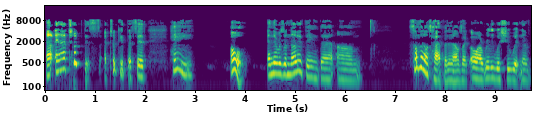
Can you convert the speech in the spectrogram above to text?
Uh, and I took this. I took it. I said, "Hey, oh." And there was another thing that um, something else happened, and I was like, "Oh, I really wish you wouldn't have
